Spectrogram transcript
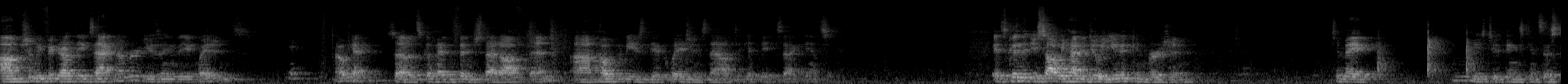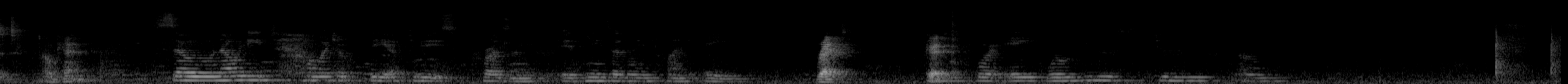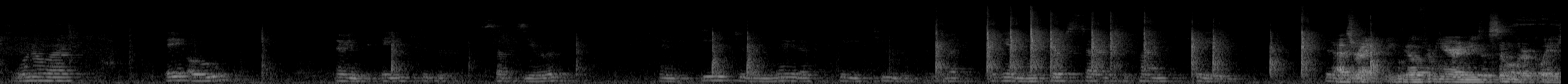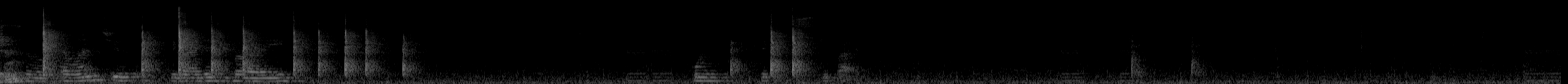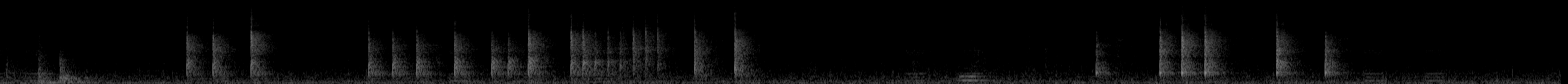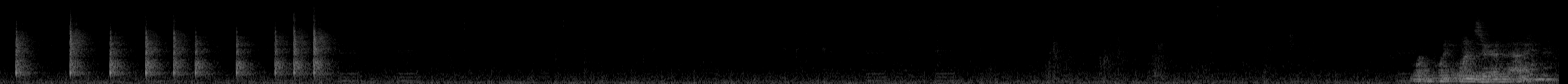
Um, should we figure out the exact number using the equations? Yeah. Okay, so let's go ahead and finish that off then. Um, how can we use the equations now to get the exact answer? It's good that you saw we had to do a unit conversion to make these two things consistent, okay? So now we need how much of the activity is present. It means that we need to find A. Right, Good. And For A, we'll use two, um, one of our AO, I mean, A to the sub-zero, and E to the negative KT. But again, we first start to find K. that's right. You can go from here and use a similar equation. So 0.09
